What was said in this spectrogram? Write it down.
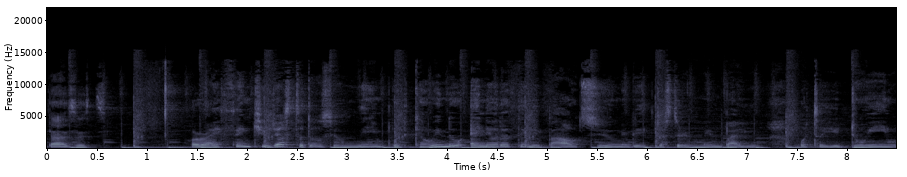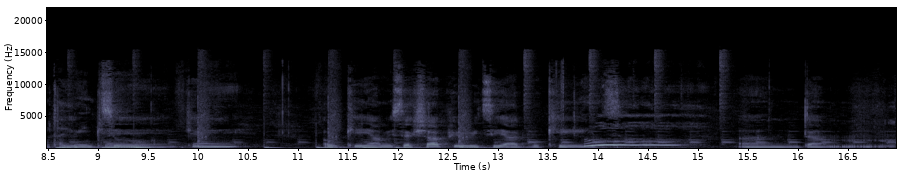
that's it. All right, thank you. Just told us your name, but can we know any other thing about you? Maybe just to remember you. What are you doing? What are you into? Okay. Okay. Okay, I'm a sexual purity advocate. Ooh. And um,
